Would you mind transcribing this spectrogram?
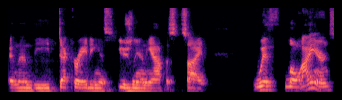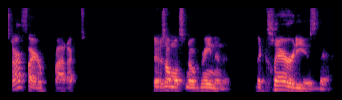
and then the decorating is usually on the opposite side. With low iron Starfire product, there's almost no green in it. The clarity is there,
